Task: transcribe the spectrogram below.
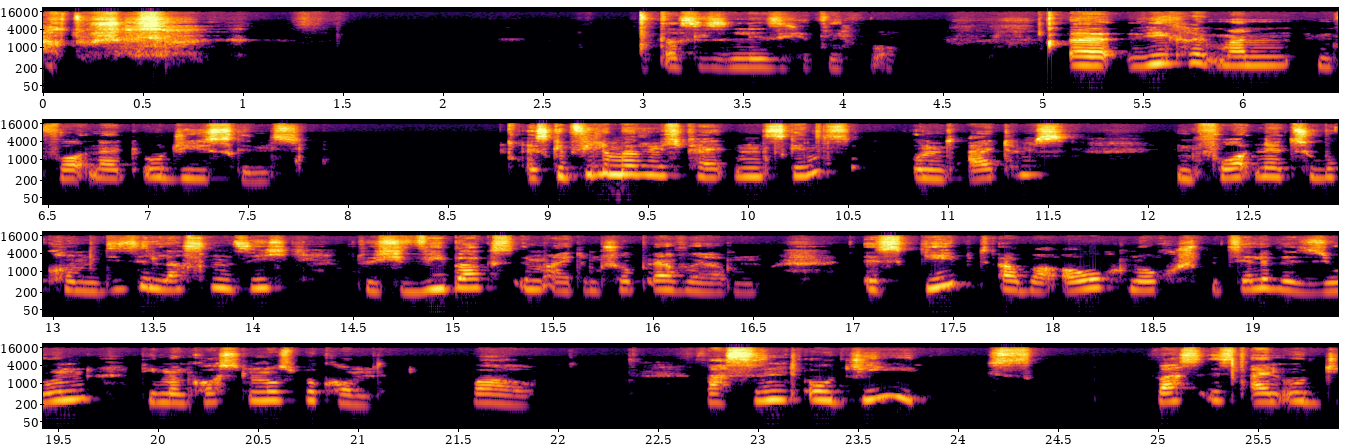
Ach du Scheiße. Das lese ich jetzt nicht vor. Äh, wie kriegt man in Fortnite OG-Skins? Es gibt viele Möglichkeiten, Skins und Items in Fortnite zu bekommen. Diese lassen sich durch V-Bucks im Item Shop erwerben. Es gibt aber auch noch spezielle Versionen, die man kostenlos bekommt. Wow. Was sind OGs? Was ist ein OG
